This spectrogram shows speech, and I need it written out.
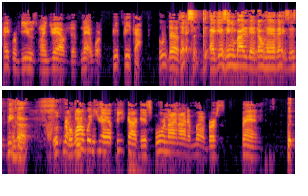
pay-per-views when you have the network Pe- Peacock? Who does that? That's a good, I guess anybody that don't have access to Peacock. Well, right, But why wouldn't you have Peacock? It's four ninety nine a month versus paying But-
